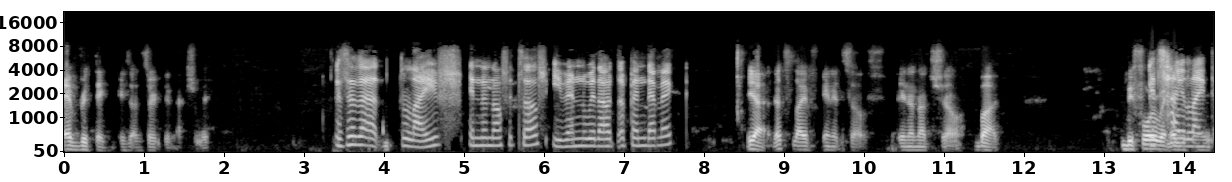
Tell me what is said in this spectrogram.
Everything is uncertain, actually. Isn't that life in and of itself, even without a pandemic? Yeah, that's life in itself, in a nutshell. But before It's when everything, highlighted.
